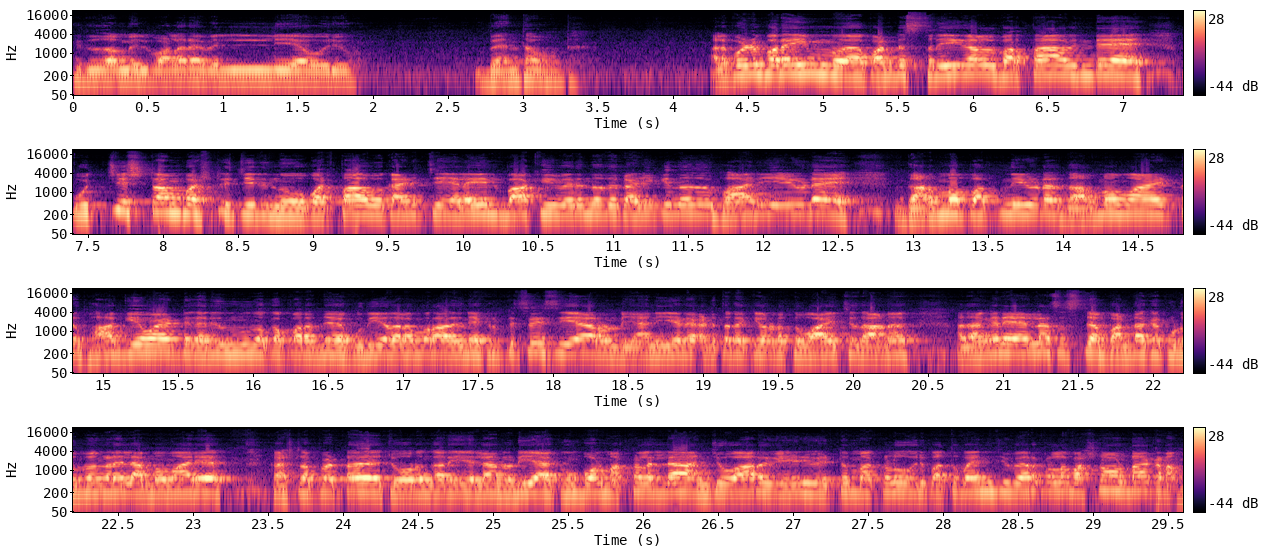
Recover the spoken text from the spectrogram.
ഇത് തമ്മിൽ വളരെ വലിയ ഒരു ബന്ധമുണ്ട് പലപ്പോഴും പറയും പണ്ട് സ്ത്രീകൾ ഭർത്താവിന്റെ ഉച്ചിഷ്ടം ഭക്ഷിച്ചിരുന്നു. ഭർത്താവ് കഴിച്ച ഇലയിൽ ബാക്കി വരുന്നത് കഴിക്കുന്നത് ഭാര്യയുടെ ധർമ്മപത്നിയുടെ ധർമ്മമായിട്ട് ഭാഗ്യമായിട്ട് കരുതുന്നു എന്നൊക്കെ പറഞ്ഞ് പുതിയ തലമുറ അതിനെ ക്രിട്ടിസൈസ് ചെയ്യാറുണ്ട്. ഞാൻ ഈ അടുത്തിടയ്ക്ക് ഒരിടത്ത് വായിച്ചതാണ്. അതങ്ങനെയല്ല സിസ്റ്റം പണ്ടൊക്കെ കുടുംബങ്ങളിൽ അമ്മമാര് കഷ്ടപ്പെട്ട് ചോറും കറിയും എല്ലാം റെഡിയാക്കുമ്പോൾ മക്കളെല്ലാം അഞ്ചോ ആറ് ഏഴും എട്ടും മക്കളും ഒരു പത്ത് പതിനഞ്ച് പേർക്കുള്ള ഭക്ഷണം ഉണ്ടാക്കണം.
